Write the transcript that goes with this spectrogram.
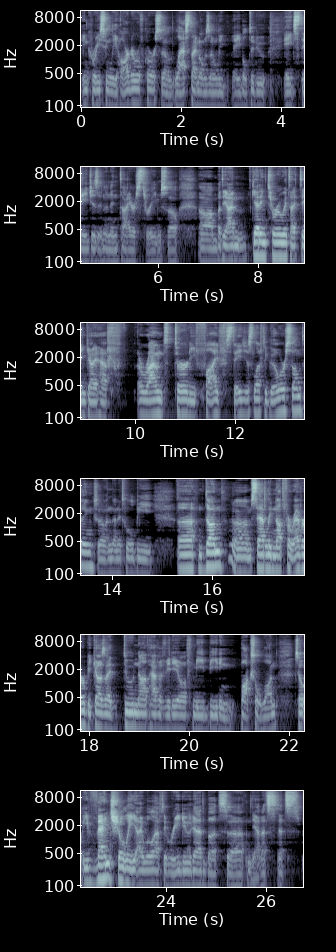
increasingly harder, of course. So last time I was only able to do eight stages in an entire stream. So, um, but yeah, I'm getting through it. I think I have around 35 stages left to go or something. So, and then it will be uh, done. Um, sadly, not forever because I do not have a video of me beating Boxxle One. So eventually, I will have to redo that. But uh, yeah, that's that's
